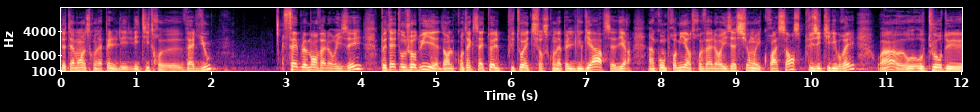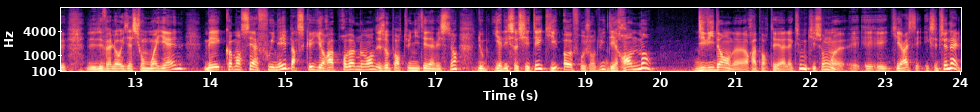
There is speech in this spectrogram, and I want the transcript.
notamment ce qu'on appelle les, les titres euh, value faiblement valorisé. Peut-être aujourd'hui, dans le contexte actuel, plutôt être sur ce qu'on appelle du GAR, c'est-à-dire un compromis entre valorisation et croissance plus équilibré, hein, autour des valorisations moyennes, mais commencer à fouiner parce qu'il y aura probablement des opportunités d'investissement. Il y a des sociétés qui offrent aujourd'hui des rendements dividendes rapportés à l'action qui sont euh, et, qui restent exceptionnels.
